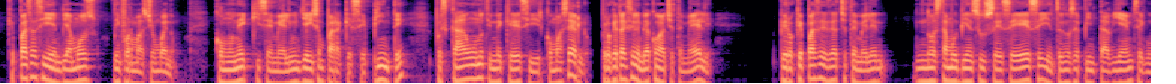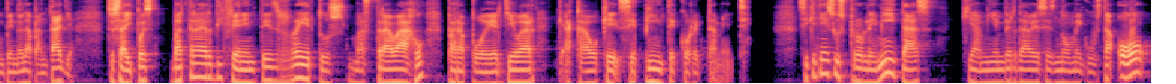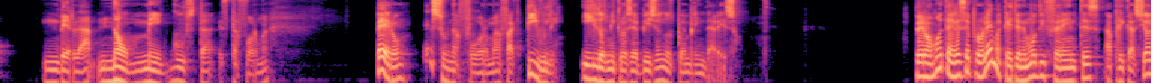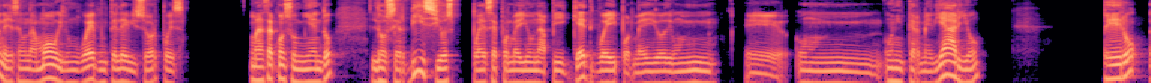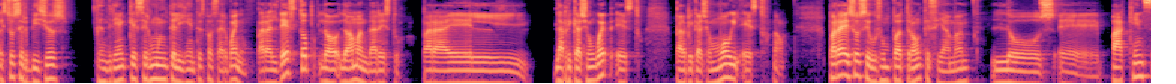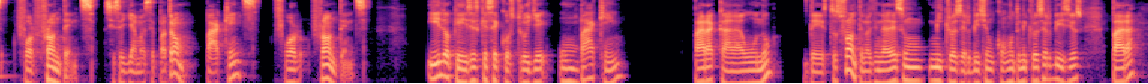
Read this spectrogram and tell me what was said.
¿Qué pasa si enviamos la información, bueno, como un XML, un JSON para que se pinte, pues cada uno tiene que decidir cómo hacerlo. Pero ¿qué tal si lo envía con HTML? Pero ¿qué pasa si ese HTML no está muy bien su CSS y entonces no se pinta bien según viendo la pantalla? Entonces ahí pues va a traer diferentes retos, más trabajo para poder llevar a cabo que se pinte correctamente. Sí que tiene sus problemitas que a mí en verdad a veces no me gusta o en verdad no me gusta esta forma pero es una forma factible y los microservicios nos pueden brindar eso. Pero vamos a tener ese problema que tenemos diferentes aplicaciones, ya sea una móvil, un web, un televisor, pues van a estar consumiendo los servicios, puede ser por medio de una API gateway, por medio de un, eh, un, intermediario, pero estos servicios tendrían que ser muy inteligentes para saber, bueno, para el desktop lo, lo va a mandar esto, para el, la aplicación web esto, para la aplicación móvil esto, no. Para eso se usa un patrón que se llama los eh, backends for frontends, así se llama este patrón, backends for frontends. Y lo que dice es que se construye un backend para cada uno de estos frontends. Al final es un microservicio, un conjunto de microservicios para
